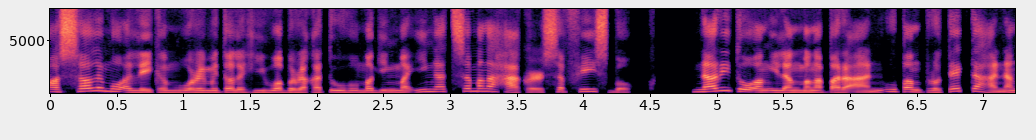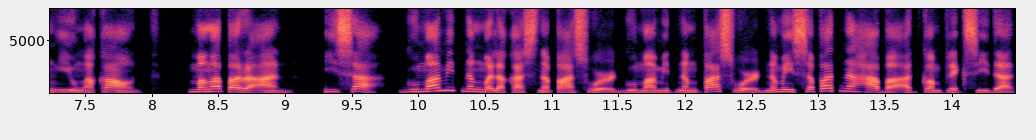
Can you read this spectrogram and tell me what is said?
Assalamu alaikum warahmatullahi wabarakatuh maging maingat sa mga hacker sa Facebook. Narito ang ilang mga paraan upang protektahan ang iyong account. Mga paraan. Isa, gumamit ng malakas na password Gumamit ng password na may sapat na haba at kompleksidad.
